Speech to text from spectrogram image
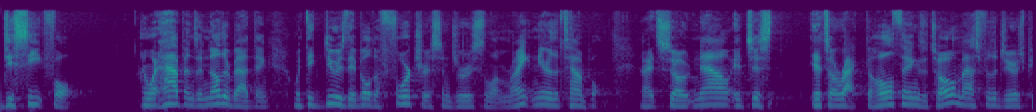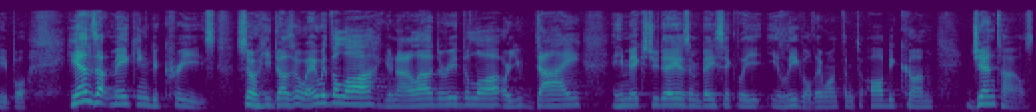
deceitful. And what happens, another bad thing, what they do is they build a fortress in Jerusalem right near the temple. All right, so now it just, it's a wreck. The whole thing's a total mess for the Jewish people. He ends up making decrees. So he does away with the law. You're not allowed to read the law or you die. He makes Judaism basically illegal. They want them to all become Gentiles.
